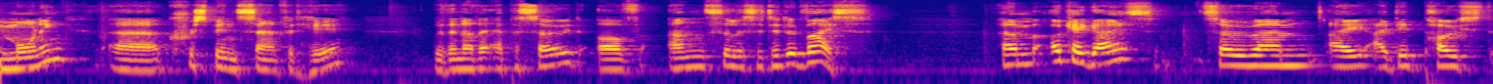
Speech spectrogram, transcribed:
morning, uh, Crispin Sanford here with another episode of Unsolicited Advice. Um, okay, guys, so um, I, I did post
